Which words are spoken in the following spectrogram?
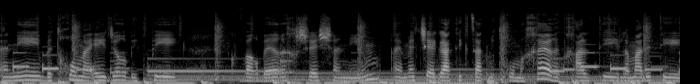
אני בתחום ה-HRBP כבר בערך שש שנים. האמת שהגעתי קצת מתחום אחר, התחלתי, למדתי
